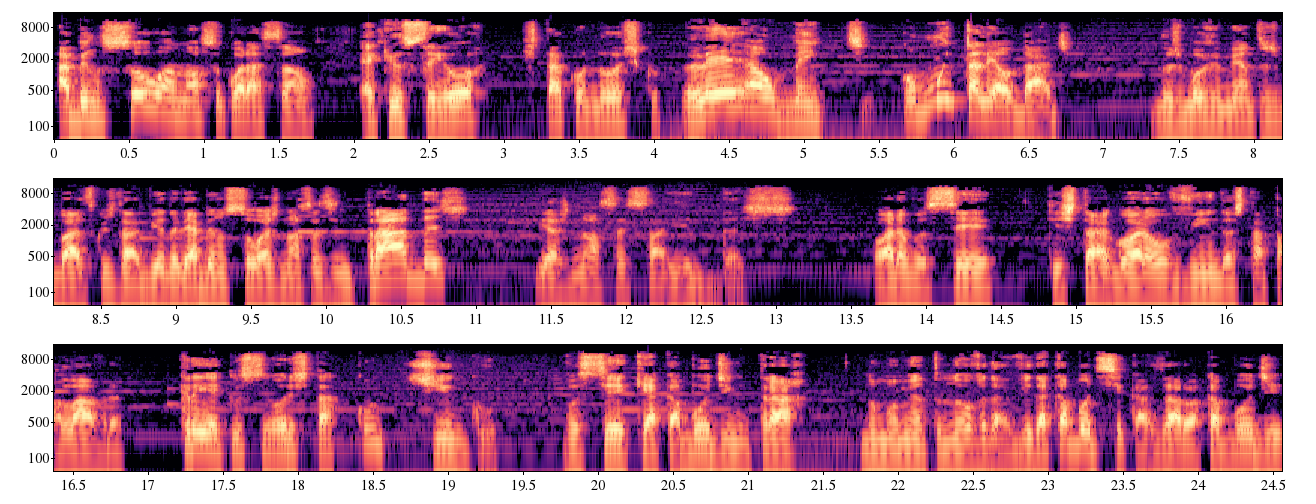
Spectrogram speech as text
abençoa nosso coração é que o Senhor está conosco lealmente, com muita lealdade, nos movimentos básicos da vida. Ele abençoa as nossas entradas e as nossas saídas. Ora, você que está agora ouvindo esta palavra, creia que o Senhor está contigo. Você que acabou de entrar no momento novo da vida, acabou de se casar, ou acabou de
